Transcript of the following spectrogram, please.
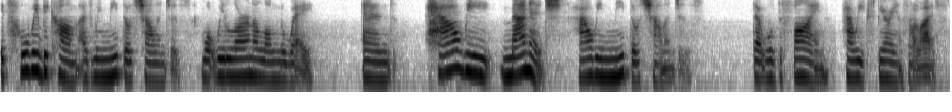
It's who we become as we meet those challenges, what we learn along the way, and how we manage how we meet those challenges that will define how we experience our lives.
